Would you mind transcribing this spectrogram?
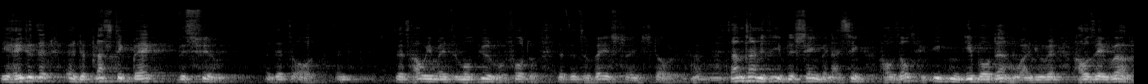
he hated it, and a plastic bag with film, and that's all. And that's how he made the most beautiful photos. That is a very strange story. huh? Sometimes it's even a shame when I think how those people, even Guy Bourdin, who I knew, how they work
